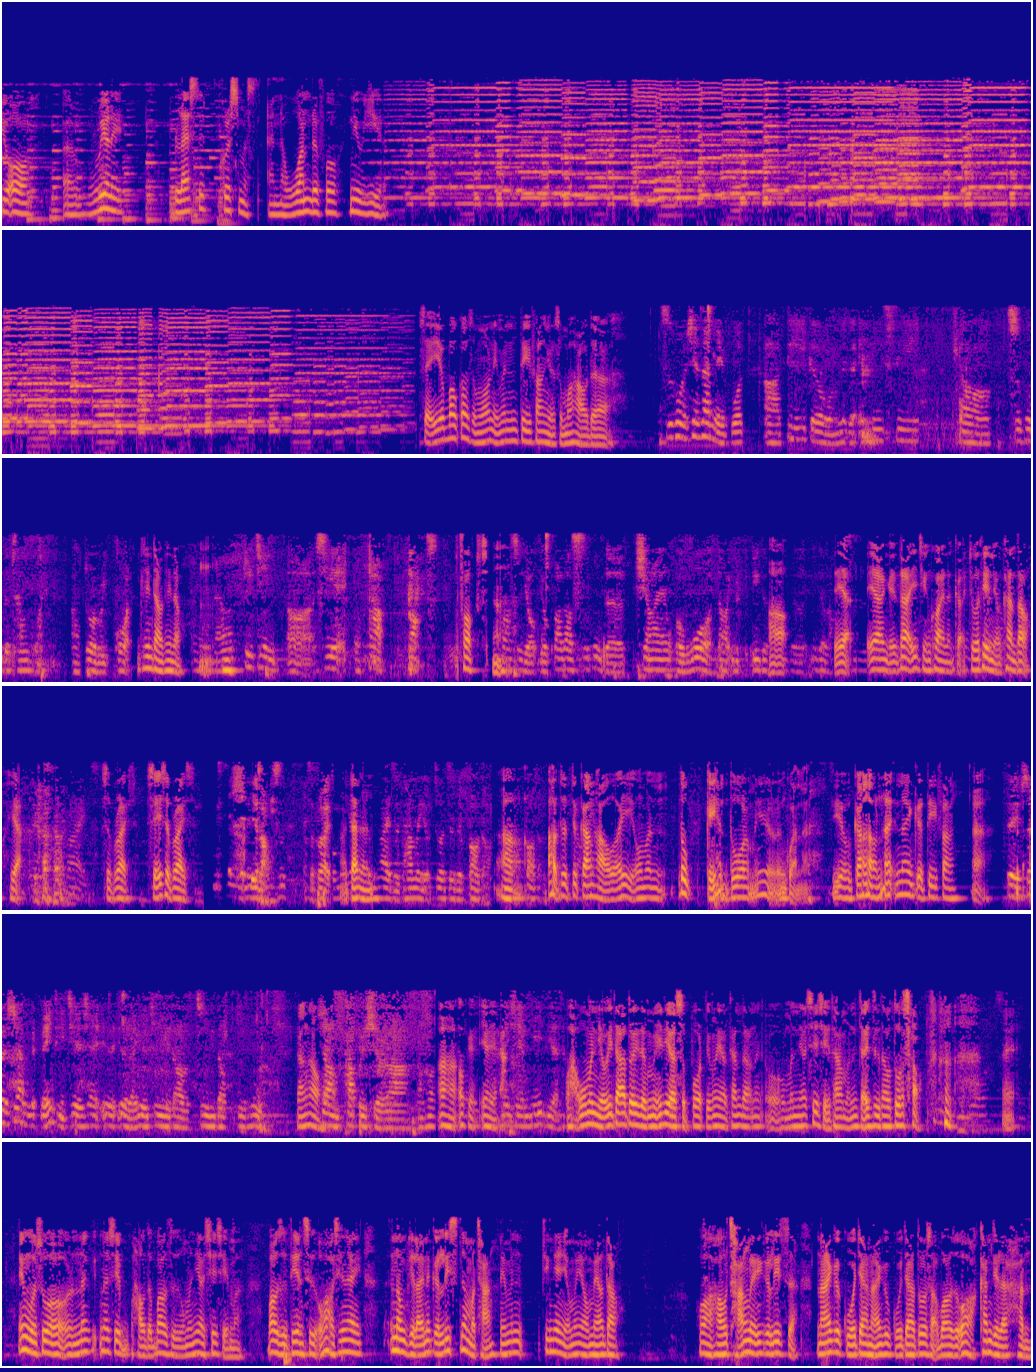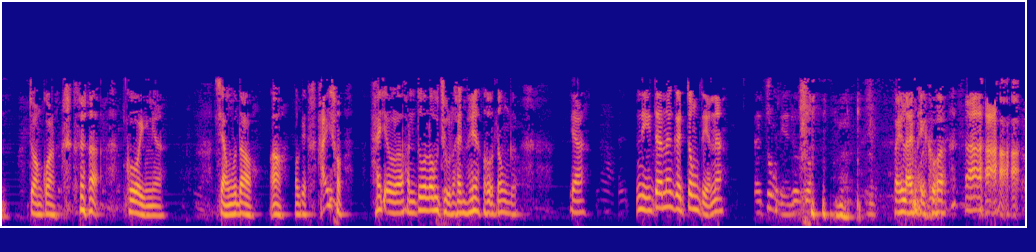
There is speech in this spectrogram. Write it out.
wish you all a really blessed Christmas and a wonderful New Year. 谁要报告什么？你们地方有什么好的？师傅，现在美国啊、第一个我们那个 NBC 到师傅的餐馆啊、做 report，听到听到。嗯，然后最近呃 CA 的 Fox 嗯，Fox 有有报道师傅的 Shine Award 到一一个啊。一个一个老呀呀，给他一千块那个，昨天有看到呀。Surprise，surprise，谁 surprise？那个老师 surprise，啊当然。surprise 他们有做这个报道啊。报道。啊，这就刚好而已，我们都给很多了，没有人管了，只有刚好那那个地方啊，对，所以现在媒媒体界现在越越来越注意到注意到住户，刚好像 publisher 啊，然后啊，OK，呀呀。那些 media 哇，我们有一大堆的 media support，有没有看到那个？哦我们要谢谢他们，才知道多少。哎，因为我说那那些好的报纸，我们要谢谢嘛。报纸、电视，哇，现在弄起来那个 list 那么长，你们今天有没有瞄到？哇，好长的一个 list，啊哪一个国家哪一个国家多少包子，哇，看起来很壮观，过瘾啊！想不到啊，OK，还有还有很多露出来没有弄的呀。你的那个重点呢？呃，重点就是说，回来美国，哈哈哈哈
